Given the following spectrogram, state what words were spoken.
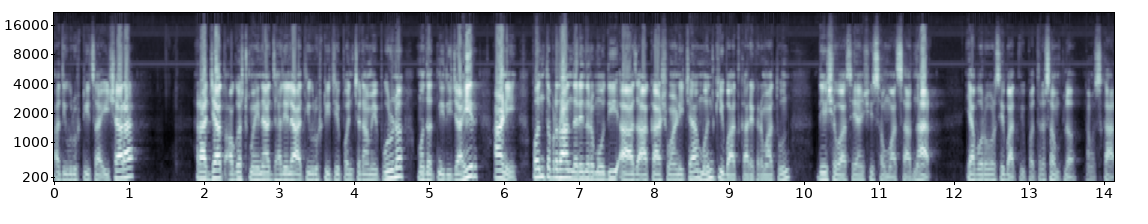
अतिवृष्टीचा इशारा. राज्यात ऑगस्ट महिन्यात झालेल्या अतिवृष्टीचे पंचनामे पूर्ण मदत निधी जाहीर आणि पंतप्रधान नरेंद्र मोदी आज आकाशवाणीच्या मन की बात कार्यक्रमातून देशवासियांशी संवाद साधणार. याबरोबरचे बातमीपत्र संपलं. नमस्कार.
